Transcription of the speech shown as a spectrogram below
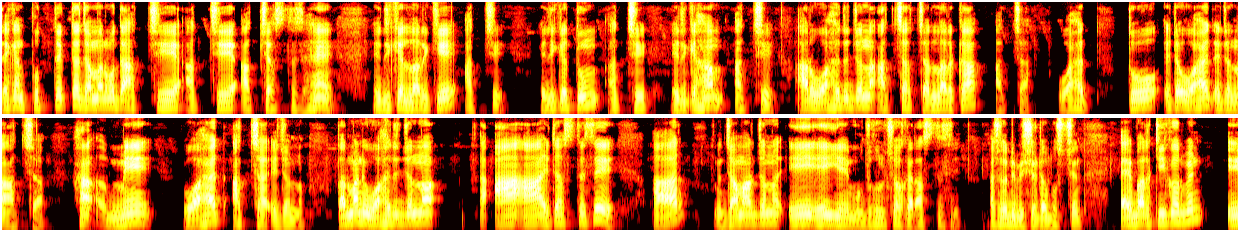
দেখেন প্রত্যেকটা জামার মধ্যে আচ্ছে আচ্ছে আচ্ছে আসতেছে হ্যাঁ? এদিকে লড়কে আচ্ছে, এদিকে তুম আচ্ছে, এদিকে হাম আচ্ছে। আর ওয়াহেদের জন্য আচ্ছা আচ্ছা লড়কা আচ্ছা ওয়াহেদ। তো এটা ওয়াহেদ এই জন্য আচ্ছা। হ্যাঁ মে ওয়াহেদ আচ্ছা এই জন্য তার মানে ওয়াহেদের জন্য আ আ এটা আসতেছে, আর জামার জন্য এ এই এ মুজহুল সহকার আসতেছে। করি বিষয়টা বুঝছেন। এবার কি করবেন? এ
